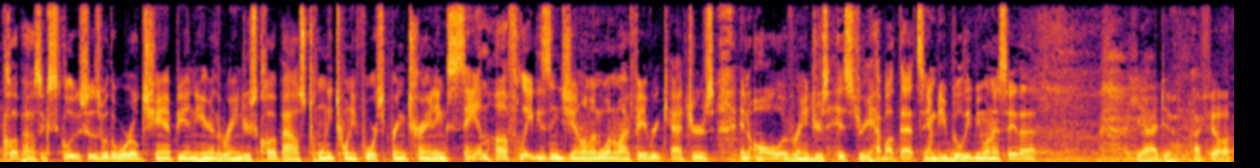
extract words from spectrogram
Clubhouse exclusives with a world champion here in the Rangers clubhouse. 2024 spring training. Sam Huff, ladies and gentlemen, one of my favorite catchers in all of Rangers history. How about that, Sam? Do you believe me when I say that? Yeah, I do. I feel it.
